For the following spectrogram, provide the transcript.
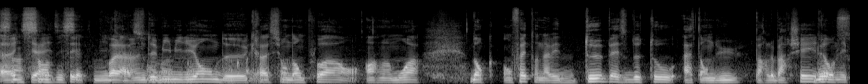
Bah, euh, qui a 517 été 000 voilà, un demi-million de Incroyable. créations d'emplois en, en un mois. Donc en fait, on avait deux baisses de taux attendues par le marché. Et là, on hausse. est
